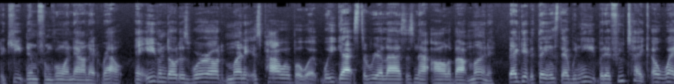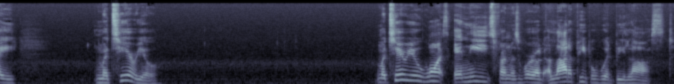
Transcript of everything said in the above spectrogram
to keep them from going down that route. And even though this world, money is power, but what we got to realize is not all about money. They get the things that we need, but if you take away material material wants and needs from this world, a lot of people would be lost.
